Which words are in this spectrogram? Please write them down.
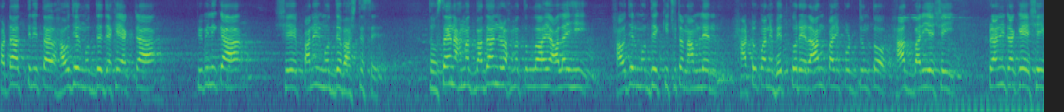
হঠাৎ তিনি তার হাউজের মধ্যে দেখে একটা পিপিলিকা, সে পানির মধ্যে ভাসতেছে। তো হুসাইন আহমদ মাদানী রহমতুল্লাহ আলাইহি হাউজের মধ্যে কিছুটা নামলেন, হাঁটু পানি ভেদ করে রান পানি পর্যন্ত হাত বাড়িয়ে সেই প্রাণীটাকে, সেই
